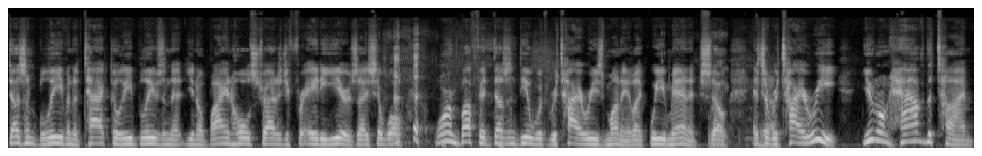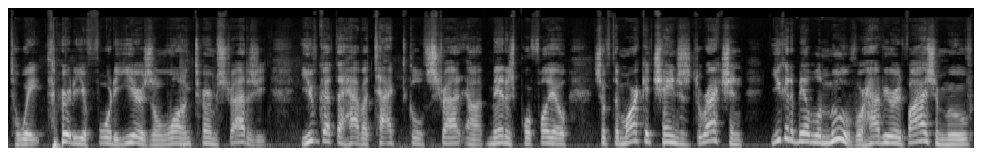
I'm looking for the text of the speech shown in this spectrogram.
doesn't believe in a tactical. He believes in that, you know, buy and hold strategy for 80 years. I said, well, Warren Buffett doesn't deal with retirees' money like we manage. So Right. as Yeah. a retiree, you don't have the time to wait 30 or 40 years in a long-term strategy. You've got to have a tactical strat, uh, managed portfolio. So if the market changes direction, you got to be able to move or have your advisor move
